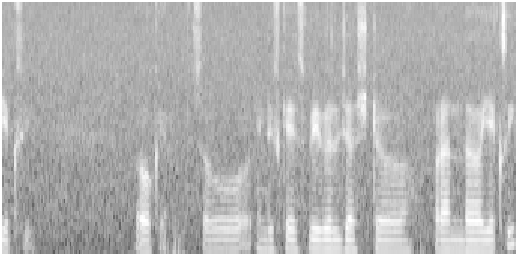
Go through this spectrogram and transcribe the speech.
exe okay so in this case we will just uh, run the exe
